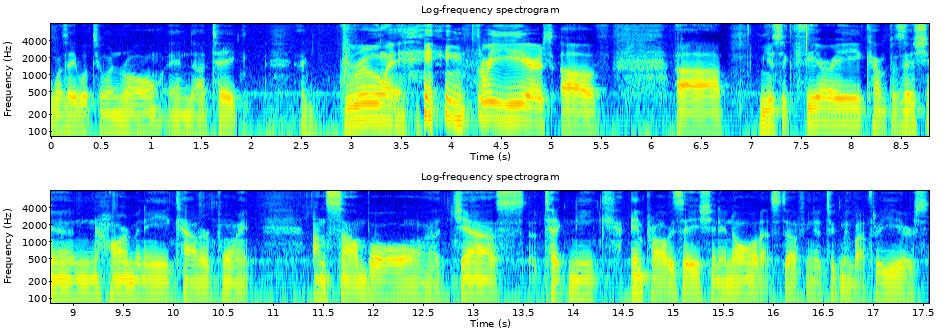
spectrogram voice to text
was able to enroll and uh, take grueling three years of uh, music theory, composition, harmony, counterpoint, ensemble, uh, jazz technique, improvisation, and all that stuff. You know, it took me about three years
